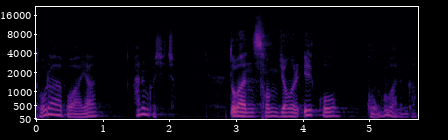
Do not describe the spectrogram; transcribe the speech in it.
돌아보아야 하는 것이죠. 또한 성경을 읽고 공부하는 것.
